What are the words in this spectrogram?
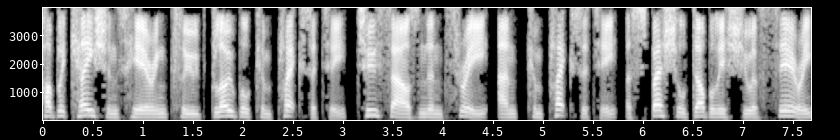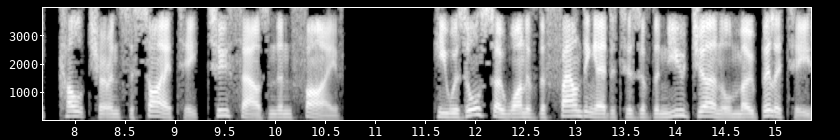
Publications here include Global Complexity 2003 and Complexity, a special double issue of Theory, Culture and Society 2005. He was also one of the founding editors of the new journal Mobilities,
